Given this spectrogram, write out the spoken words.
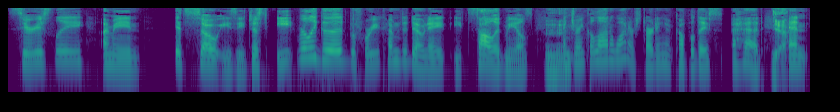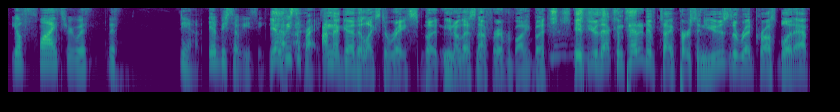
Seriously, I mean, it's so easy. Just eat really good before you come to donate, eat solid meals, and drink a lot of water starting a couple days ahead. Mm-hmm. Yeah. And you'll fly through with, with, yeah, it'd be so easy. Yeah, You'll be surprised. I, am that guy that likes to race, but you know that's not for everybody. But if you're that competitive type person, use the Red Cross Blood app.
